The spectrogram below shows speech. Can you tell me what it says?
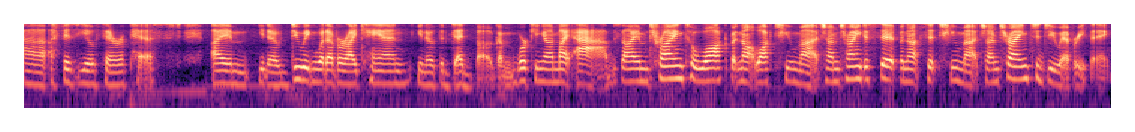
uh, a physiotherapist. I'm, you know, doing whatever I can, you know, the dead bug. I'm working on my abs. I'm trying to walk, but not walk too much. I'm trying to sit, but not sit too much. I'm trying to do everything.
